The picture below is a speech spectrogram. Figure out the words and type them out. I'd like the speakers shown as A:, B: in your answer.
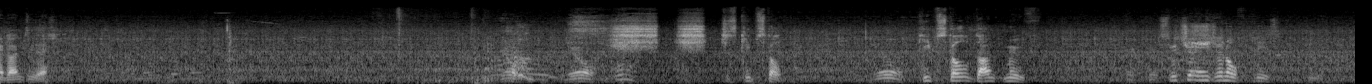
A: I don't do that. Shh, shh, just keep still. Keep still, don't move. Switch your engine off, please.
